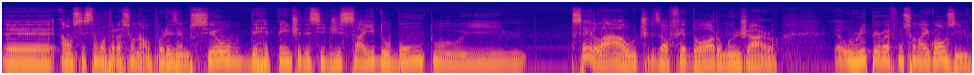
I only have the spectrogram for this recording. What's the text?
é, a um sistema operacional. Por exemplo, se eu de repente decidir sair do Ubuntu e, sei lá, utilizar o Fedora, o Manjaro, o Reaper vai funcionar igualzinho,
